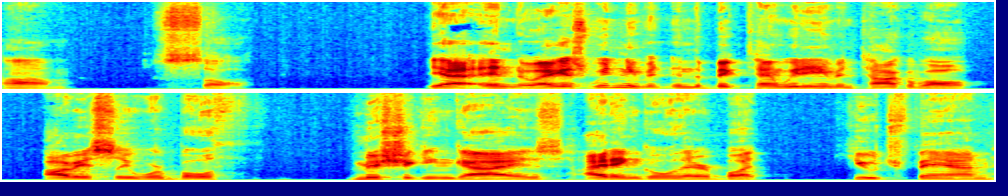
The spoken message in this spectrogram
Um. So. Yeah, and I guess we didn't even in the Big Ten. We didn't even talk about. Obviously, we're both Michigan guys. I didn't go there, but huge fan.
